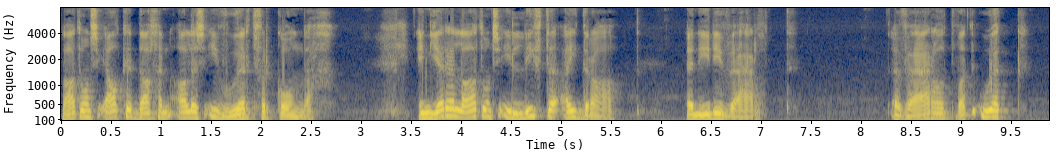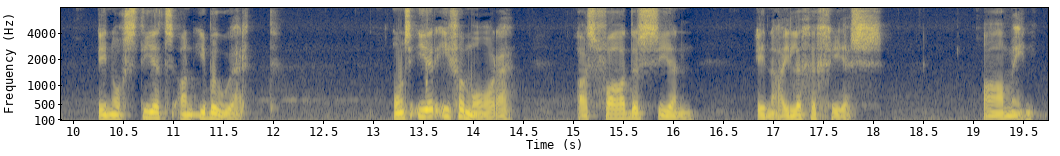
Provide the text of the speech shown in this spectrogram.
Laat ons elke dag in alles u woord verkondig. En Here laat ons u liefde uitdra in hierdie wêreld. 'n Wêreld wat ook en nog steeds aan u behoort. Ons eer U vanmôre as Vader, Seun en Heilige Gees. Amen.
